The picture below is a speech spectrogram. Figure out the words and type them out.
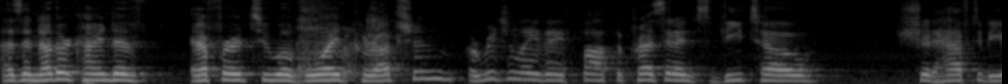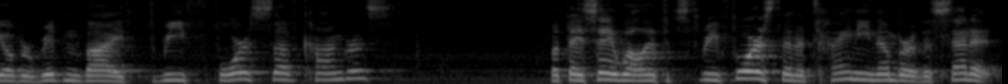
as another kind of effort to avoid corruption. Originally, they thought the president's veto should have to be overridden by three fourths of Congress. But they say, well, if it's three fourths, then a tiny number of the Senate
